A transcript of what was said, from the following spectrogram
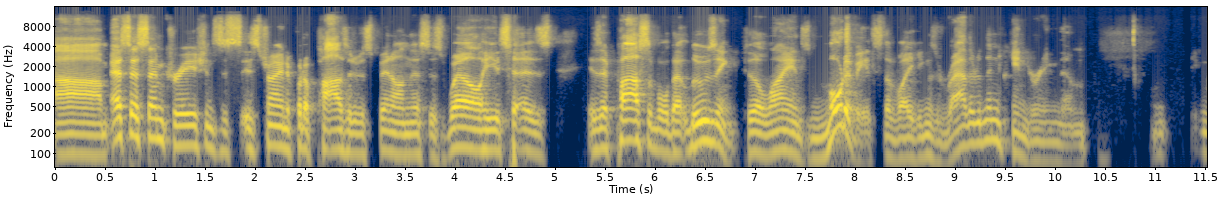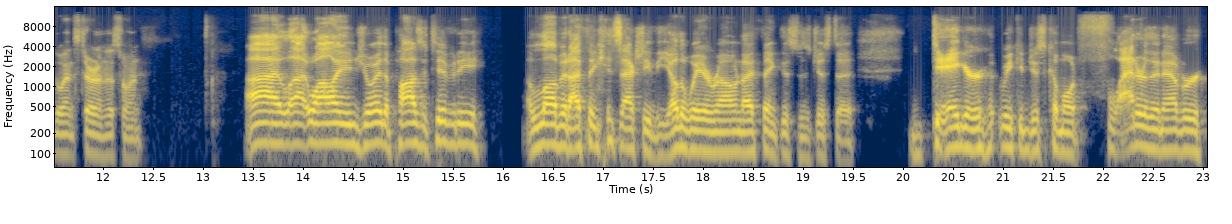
Um, SSM Creations is, is trying to put a positive spin on this as well. He says, Is it possible that losing to the Lions motivates the Vikings rather than hindering them? You can go ahead and start on this one. Uh, while I enjoy the positivity, I love it. I think it's actually the other way around. I think this is just a dagger. We could just come out flatter than ever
